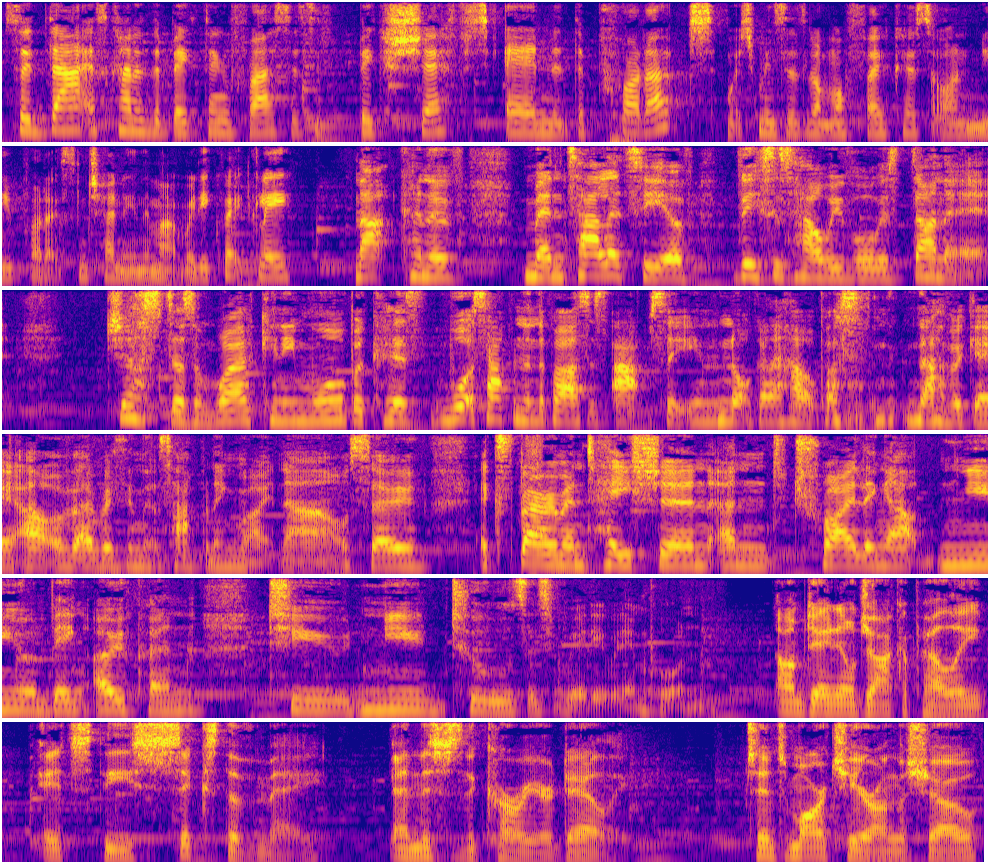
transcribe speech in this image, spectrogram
So that is kind of the big thing for us. It's a big shift in the product, which means there's a lot more focus on new products and churning them out really quickly. That kind of mentality of this is how we've always done it just doesn't work anymore because what's happened in the past is absolutely not going to help us navigate out of everything that's happening right now. So, experimentation and trialing out new and being open to new tools is really, really important. I'm Daniel Giacopelli. It's the 6th of May, and this is the Courier Daily. Since March here on the show,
